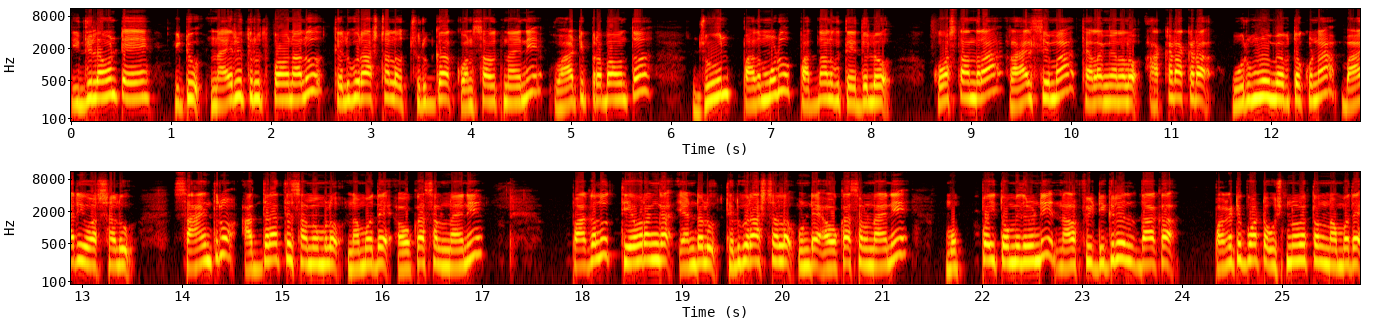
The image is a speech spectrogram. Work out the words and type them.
ఇదిలా ఉంటే ఇటు నైరుతి ఋతుపవనాలు తెలుగు రాష్ట్రాల్లో చురుగ్గా కొనసాగుతున్నాయని వాటి ప్రభావంతో జూన్ పదమూడు పద్నాలుగు తేదీలో కోస్తాంధ్ర రాయలసీమ తెలంగాణలో అక్కడక్కడ ఉరుములు మెరుపుతోకున్న భారీ వర్షాలు. సాయంత్రం అర్ధరాత్రి సమయంలో నమోదే అవకాశాలున్నాయని పగలు తీవ్రంగా ఎండలు తెలుగు రాష్ట్రాల్లో ఉండే అవకాశాలున్నాయని ముప్పై తొమ్మిది నుండి నలభై డిగ్రీల దాకా పగటిపూట ఉష్ణోగ్రతలు నమోదే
